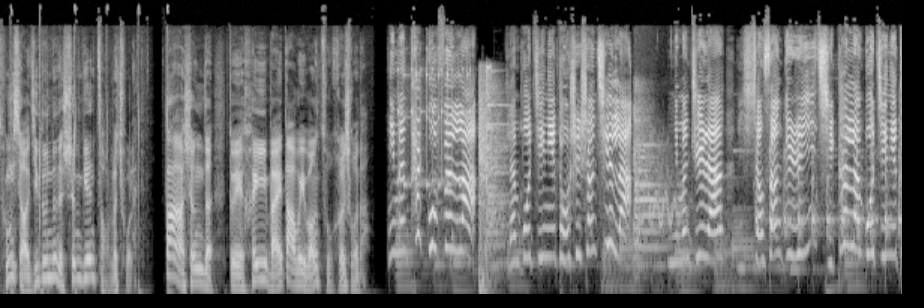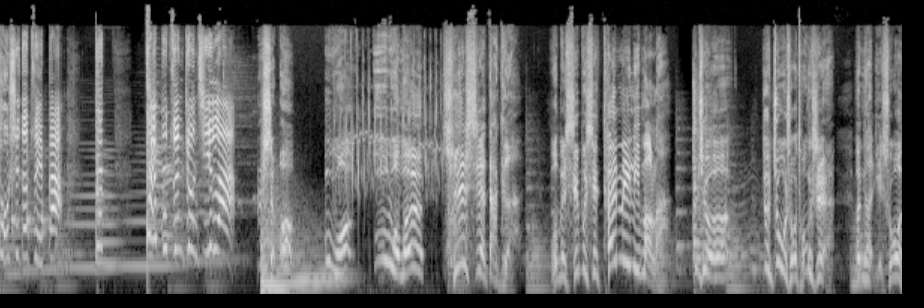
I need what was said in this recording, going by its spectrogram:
从小鸡墩墩的身边走了出来，大声的对黑白大胃王组合说道：“想三个人一起看兰博基尼同事的嘴巴，太太不尊重鸡了。”什么？我我们确实啊，大哥，我们是不是太没礼貌了？这，助手同事，那你说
